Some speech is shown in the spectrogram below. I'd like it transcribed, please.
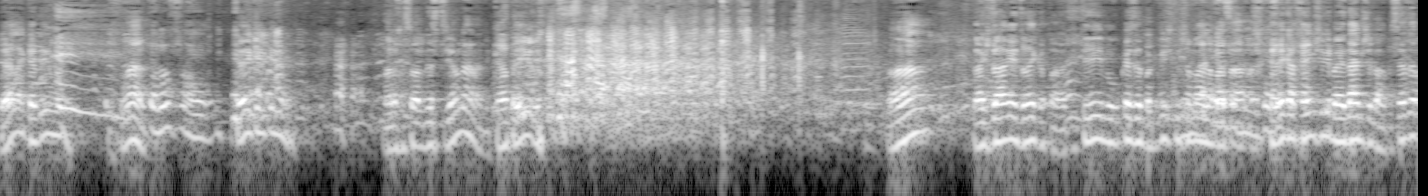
יאללה, קדימה. אתה לא פראייר. כן, כן, כן. מה, לך לנסוע לנס ציונה? לקראת העיר? אה? רק זרי, זרי כפרה, תהיי מרוכזת בכביש, למה מרוכזת. כרגע החיים שלי בידיים שלך, בסדר?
